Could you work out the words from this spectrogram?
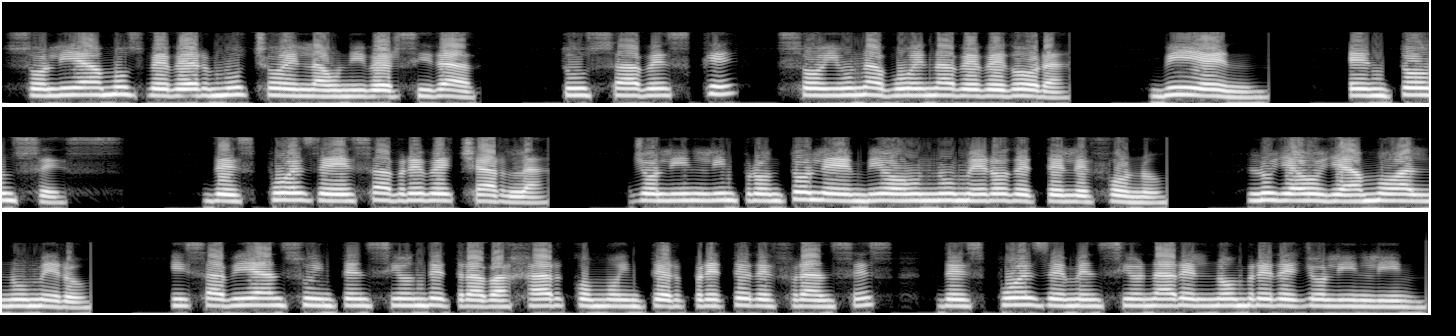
Solíamos beber mucho en la universidad. Tú sabes que, soy una buena bebedora. Bien. Entonces, después de esa breve charla, Jolin Lin pronto le envió un número de teléfono. Luyao llamó al número, y sabían su intención de trabajar como intérprete de francés, después de mencionar el nombre de Jolin Lin.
